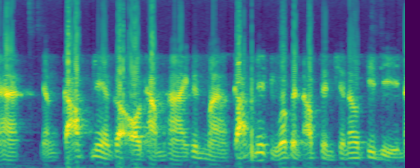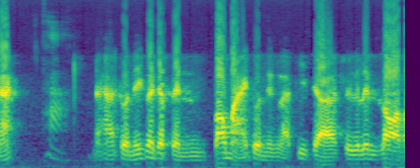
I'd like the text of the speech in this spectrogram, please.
นะฮะอย่างกัฟเนี่ยก็เอาทำไฮขึ้นมากัฟนี่ถือว่าเป็น up tensional ที่ดีนะค่ะนะฮะตัวนี้ก็จะเป็นเป้าหมายตัวหนึ่งแหละที่จะซื้อเล่นรอบ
